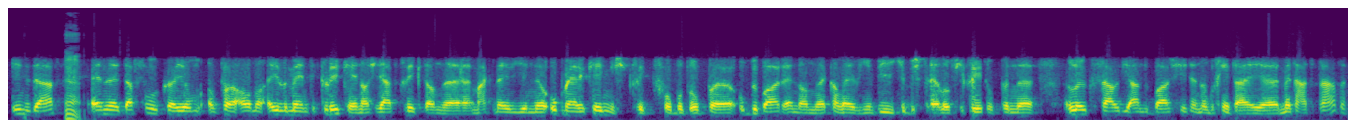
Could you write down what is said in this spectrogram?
inderdaad. Ja. En uh, daarvoor kan je om, op uh, allemaal elementen klikken. En als je daarop klikt, dan uh, maakt Levi een opmerking. Dus je klikt bijvoorbeeld op, op de bar en dan kan Levi een biertje bestellen. Of je klikt op een, een leuke vrouw die aan de bar zit en dan begint hij met haar te praten.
